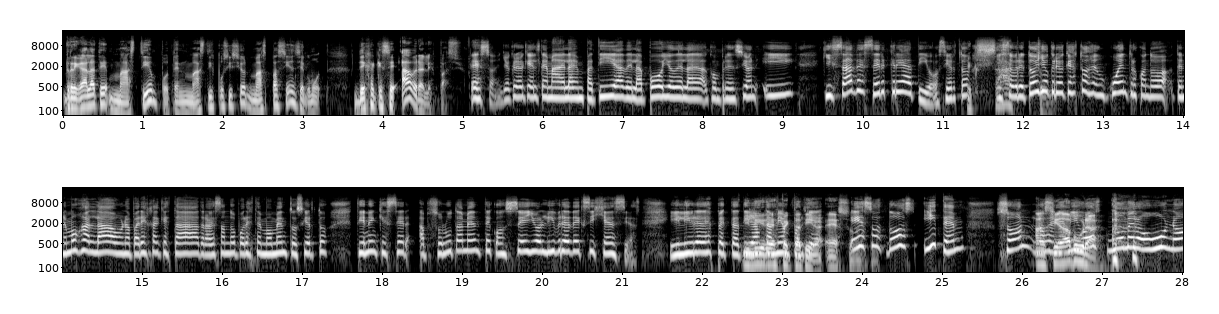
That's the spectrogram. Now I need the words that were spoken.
regálate más tiempo, ten más disposición, más paciencia, como deja que se abra el espacio. Eso, yo creo que el tema de la empatía, del apoyo, de la comprensión y quizás de ser creativo, ¿cierto? Exacto. Y sobre todo yo creo que estos encuentros, cuando tenemos al lado una pareja que está atravesando por este momento, ¿cierto? Tienen que ser absolutamente con sello libre de exigencias y libre de expectativas libre de también, expectativa, porque eso. esos dos ítems son los Ansiedad enemigos pura. número uno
